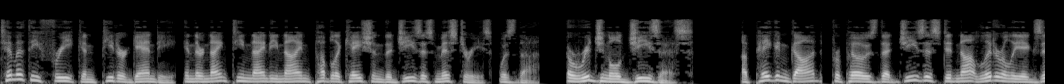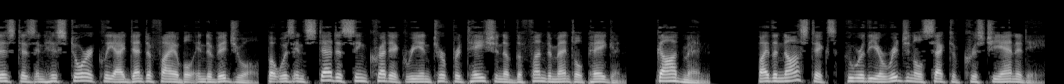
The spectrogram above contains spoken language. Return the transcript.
Timothy Freke and Peter Gandy, in their 1999 publication The Jesus Mysteries, was the original Jesus a pagan god, proposed that Jesus did not literally exist as an historically identifiable individual, but was instead a syncretic reinterpretation of the fundamental pagan godman by the Gnostics, who were the original sect of Christianity.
